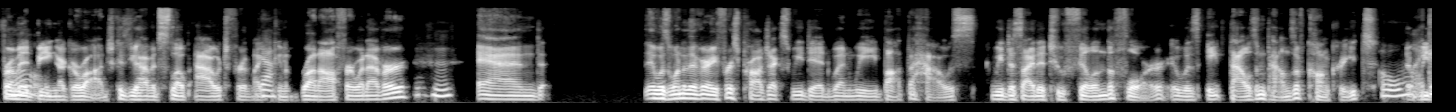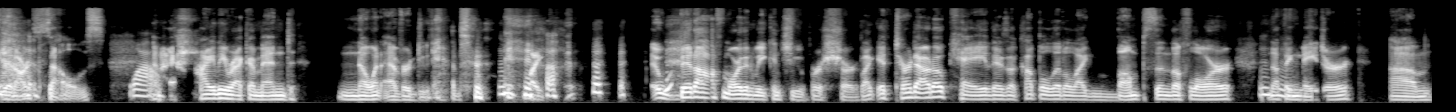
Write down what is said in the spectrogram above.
from oh. it being a garage because you have it slope out for like, yeah. you know, runoff or whatever. Mm-hmm. And it was one of the very first projects we did when we bought the house. We decided to fill in the floor. It was 8,000 pounds of concrete oh that we God. did ourselves. Wow. And I highly recommend no one ever do that. like, it bit off more than we can chew for sure. Like, it turned out okay. There's a couple little like bumps in the floor, mm-hmm. nothing major. Um,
